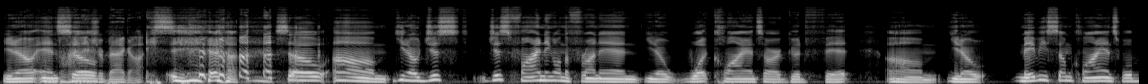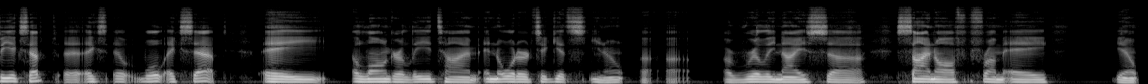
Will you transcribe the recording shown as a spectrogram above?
you know? And an so, extra bag of ice. yeah. So, um, you know, just just finding on the front end, you know, what clients are a good fit. Um, you know, maybe some clients will be accept uh, ex- uh, will accept a a longer lead time in order to get you know a, a, a really nice uh, sign off from a you know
